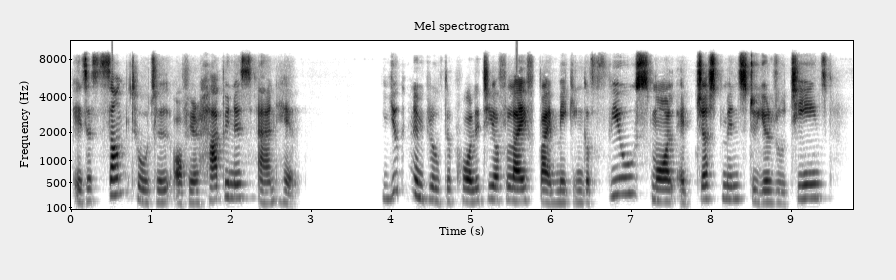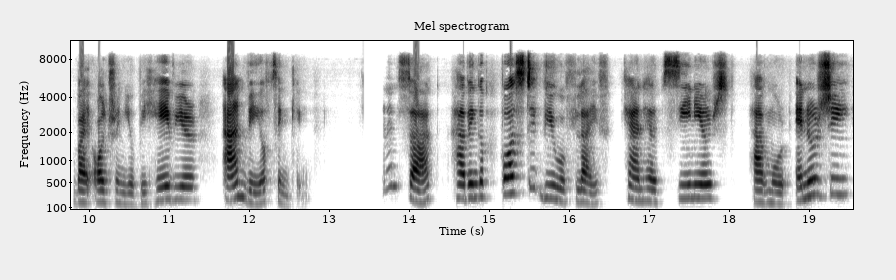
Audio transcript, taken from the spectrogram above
is a sum total of your happiness and health. You can improve the quality of life by making a few small adjustments to your routines, by altering your behavior and way of thinking. And in fact, having a positive view of life can help seniors have more energy,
